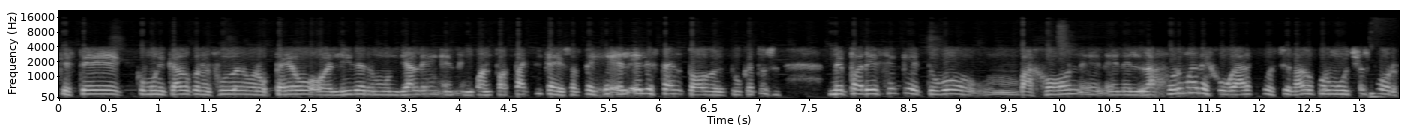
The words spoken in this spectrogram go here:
que esté comunicado con el fútbol europeo o el líder mundial en, en, cuanto a táctica y estrategia. Él, él, está en todo, el Tuca. Entonces, me parece que tuvo un bajón en, en la forma de jugar, cuestionado por muchos, por,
